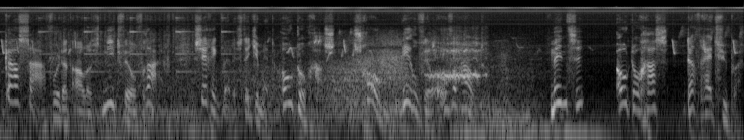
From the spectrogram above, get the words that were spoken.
kassa voor dat alles niet veel vraagt, zeg ik wel eens dat je met autogas schoon heel veel overhoudt. Mensen, autogas, dat rijdt super.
